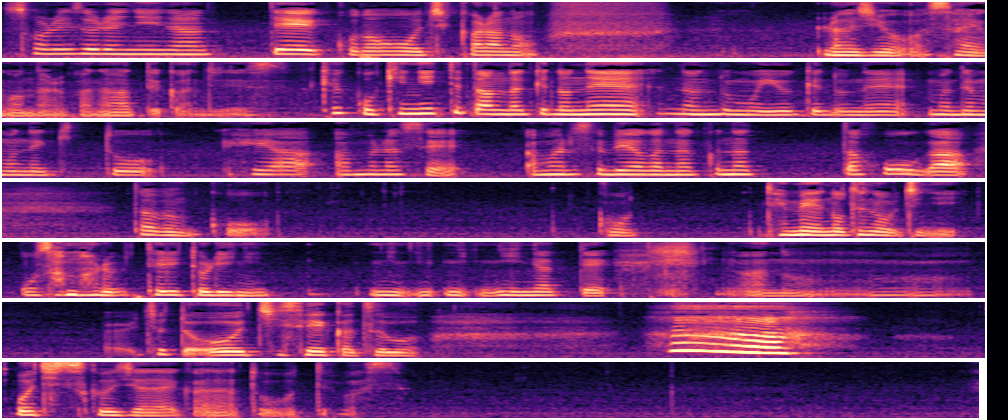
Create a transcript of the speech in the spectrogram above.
それぞれになってこのお家からのラジオは最後になるかなって感じです。結構気に入ってたんだけどね。何度も言うけどね。まあでもねきっと部屋余らせ余らせ部屋がなくなった方が多分こうこうてめえの手の内に収まるテリトリーにににになってあのー、ちょっとおうち生活を、はあ、落ち着くんじゃないかなと思ってます。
